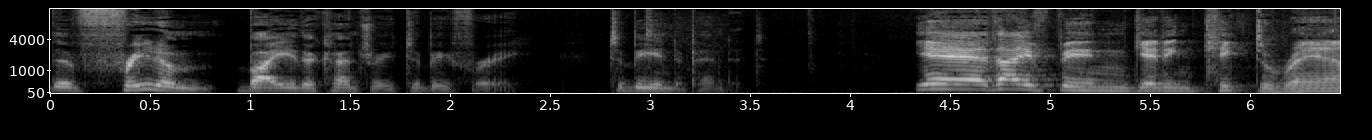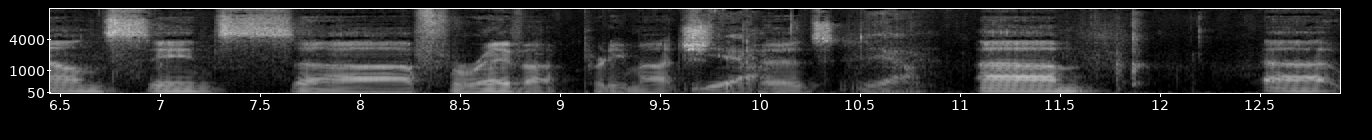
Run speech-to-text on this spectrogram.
the freedom by either country to be free, to be independent. Yeah, they've been getting kicked around since uh, forever, pretty much. Yeah. The Kurds. Yeah. Um, uh,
